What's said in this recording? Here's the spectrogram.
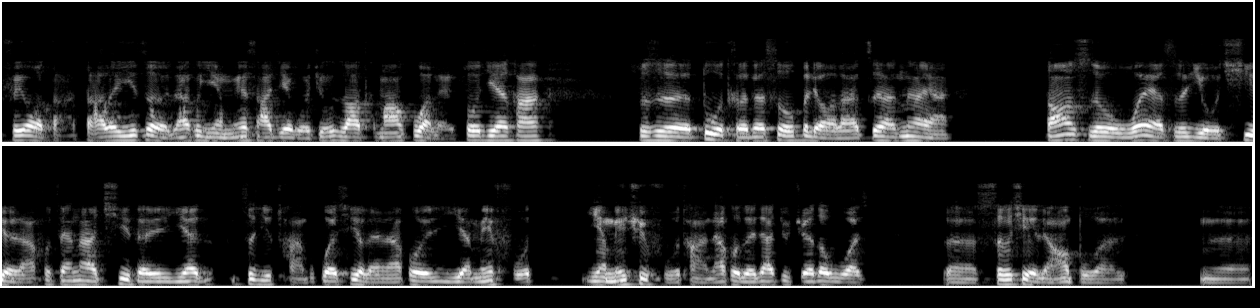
非要打，打了一阵，然后也没啥结果，就让他妈过来，中间他。说是肚疼的受不了了，这样那样，当时我也是有气，然后在那气的也自己喘不过气来，然后也没扶，也没去扶他，然后人家就觉得我呃生性凉薄，嗯，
